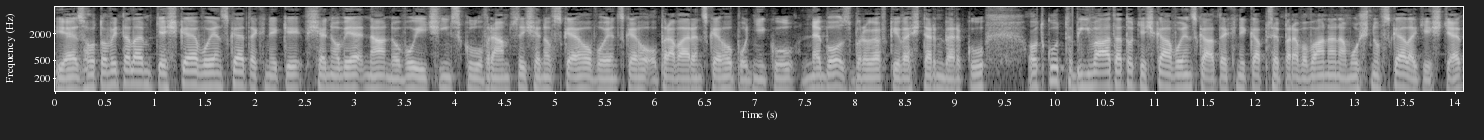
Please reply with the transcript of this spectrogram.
Je zhotovitelem těžké vojenské techniky v Šenově na Novojičínsku v rámci Šenovského vojenského opravárenského podniku nebo zbrojovky ve Šternberku, odkud bývá tato těžká vojenská technika přepravována na Mošnovské letiště,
